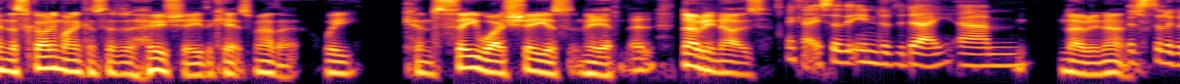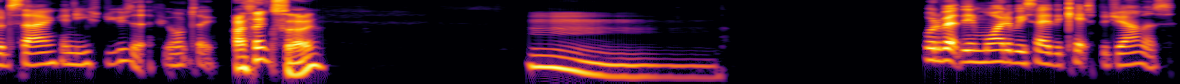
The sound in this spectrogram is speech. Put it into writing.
And the Scotty might consider who she, the cat's mother. We can see why she is. Yeah, uh, nobody knows. Okay, so the end of the day, um, Nobody knows. but it's still a good saying, and you should use it if you want to. I think so. Hmm. What about then? Why do we say the cat's pajamas?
